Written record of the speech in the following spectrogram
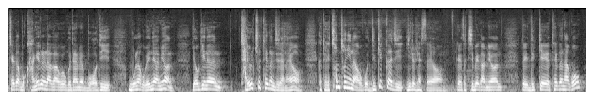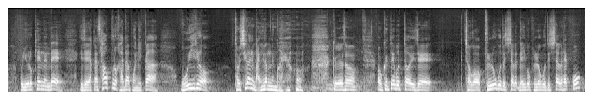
제가 뭐 강의를 나가고 그다음에 뭐 어디 뭘 하고 왜냐하면 여기는 자율 출퇴근제잖아요. 그러니까 되게 천천히 나오고 늦게까지 일을 했어요. 그래서 집에 가면 되게 늦게 퇴근하고 뭐 이렇게 했는데 이제 약간 사업부로 가다 보니까 오히려 더 시간이 많이 남는 거예요. 그래서 어, 그때부터 이제 저거 블로그도 시작 네이버 블로그도 시작을 했고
